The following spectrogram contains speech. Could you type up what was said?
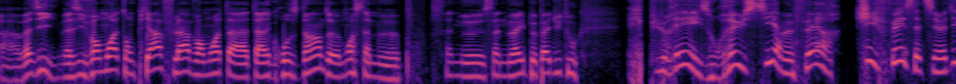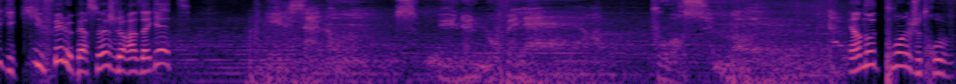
euh, vas-y, vas-y, vends-moi ton piaf, là, vends-moi ta, grosse dinde. Moi, ça me, ça ne me, ça ne me hype pas du tout. Et purée, ils ont réussi à me faire kiffer cette cinématique et kiffer le personnage de Razaget. Ils annoncent une nouvelle ère pour ce monde. Et un autre point que je trouve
